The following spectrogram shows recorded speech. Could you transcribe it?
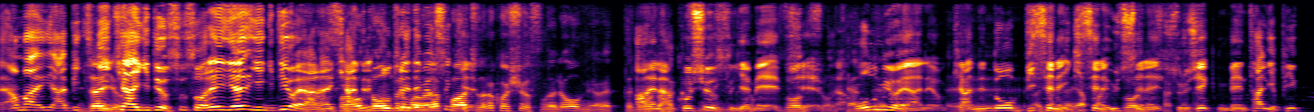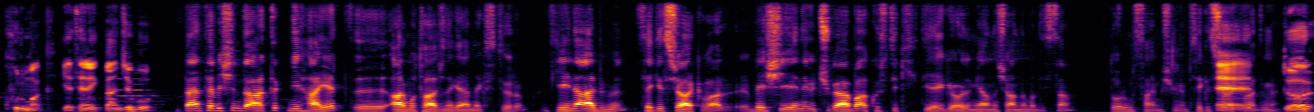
E, ama ya bir, bir iki ay gidiyorsun sonra ya, gidiyor yani. Sonra Kendini kontrol edemiyorsun ki. poğaçalara koşuyorsun. Öyle olmuyor evet. Tabii Aynen koşuyorsun yemeğe bir şey. Yani olmuyor yani. E, Kendinde o bir sene, iki sene, üç sene sürecek yani. mental yapıyı kurmak. Yetenek bence bu. Ben tabii şimdi artık nihayet e, Armut Ağacı'na gelmek istiyorum. Yeni albümün 8 şarkı var. 5'i yeni, 3'ü galiba akustik diye gördüm yanlış anlamadıysam. Doğru mu saymışım? 8 şarkı Ee, var değil mi? dör,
